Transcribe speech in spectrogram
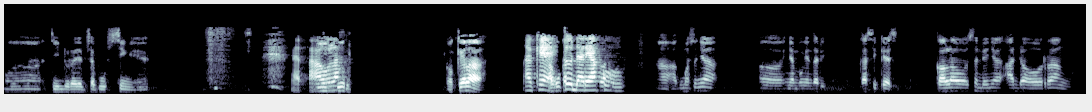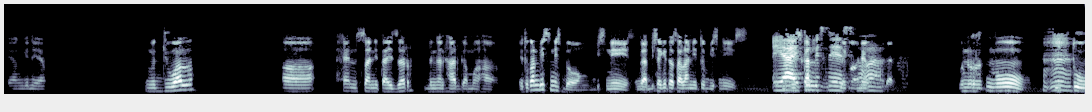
Wah, tidur aja bisa pusing ya. Gak tau lah. Oke lah. Oke, okay, itu kan, dari aku. Nah, aku maksudnya uh, nyambungin tadi. Kasih cash. Kalau seandainya ada orang yang gini ya. Ngejual uh, hand sanitizer dengan harga mahal. Itu kan bisnis dong, bisnis. Nggak bisa kita salahin itu bisnis. Iya, itu kan bisnis menurutmu mm-hmm. itu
